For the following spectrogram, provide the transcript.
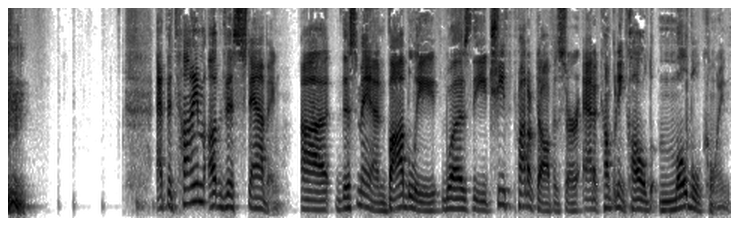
At the time of this stabbing, uh, this man, Bob Lee, was the chief product officer at a company called MobileCoin.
